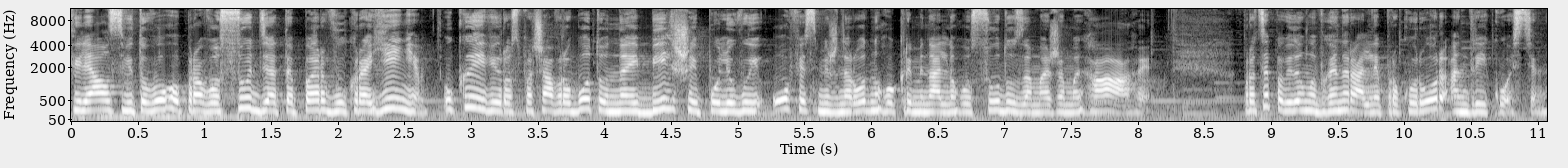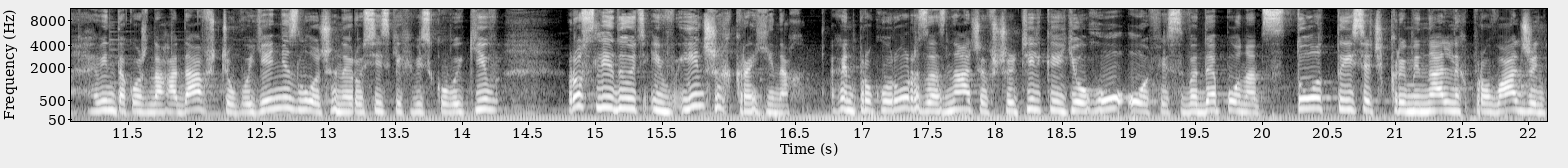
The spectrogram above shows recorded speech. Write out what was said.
Філіал світового правосуддя тепер в Україні. У Києві розпочав роботу найбільший польовий офіс міжнародного кримінального суду за межами Гааги. Про це повідомив генеральний прокурор Андрій Костін. Він також нагадав, що воєнні злочини російських військовиків розслідують і в інших країнах. Генпрокурор зазначив, що тільки його офіс веде понад 100 тисяч кримінальних проваджень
